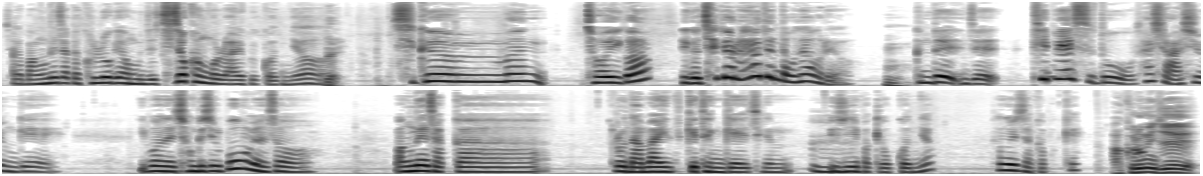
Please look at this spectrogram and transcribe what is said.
제가 막내 작가 근로계약 문제 지적한 걸로 알고 있거든요. 네. 지금은 저희가 이거 체결을 해야 된다고 생각을 해요. 음. 근데 이제 TBS도 사실 아쉬운 게 이번에 정규직을 뽑으면서 막내 작가로 남아있게 된 게 지금 음. 유진이밖에 없거든요. 성유진 작가밖에. 아, 그러면 이제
